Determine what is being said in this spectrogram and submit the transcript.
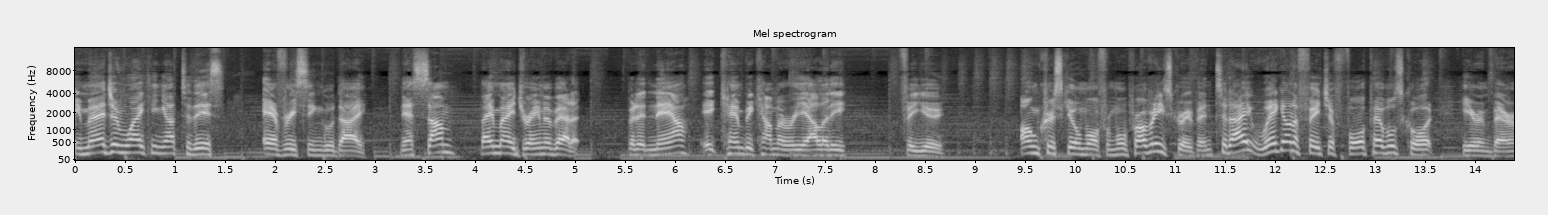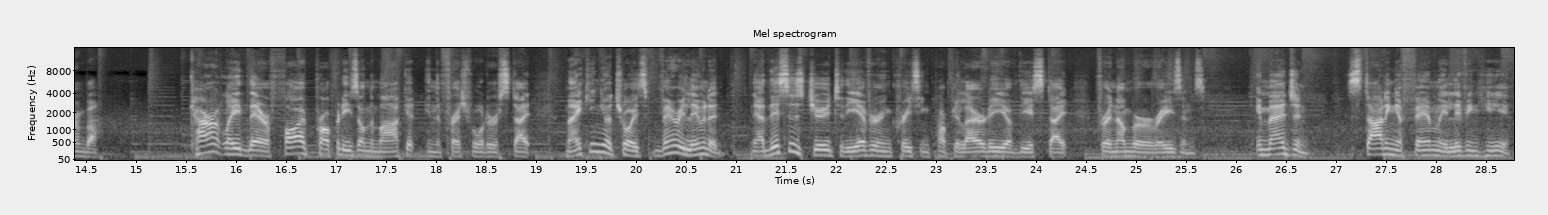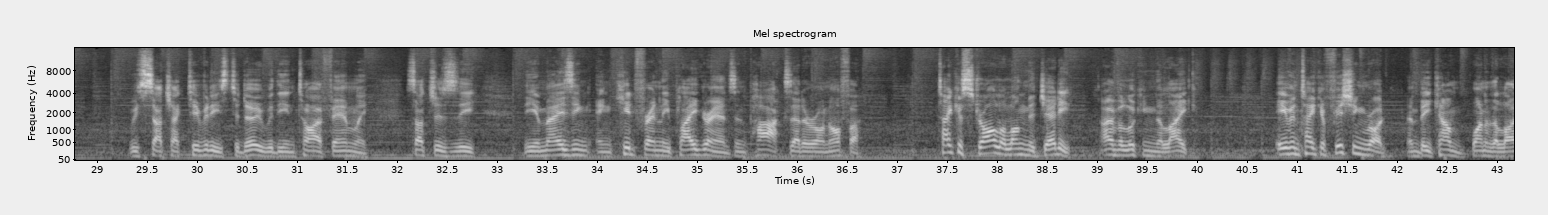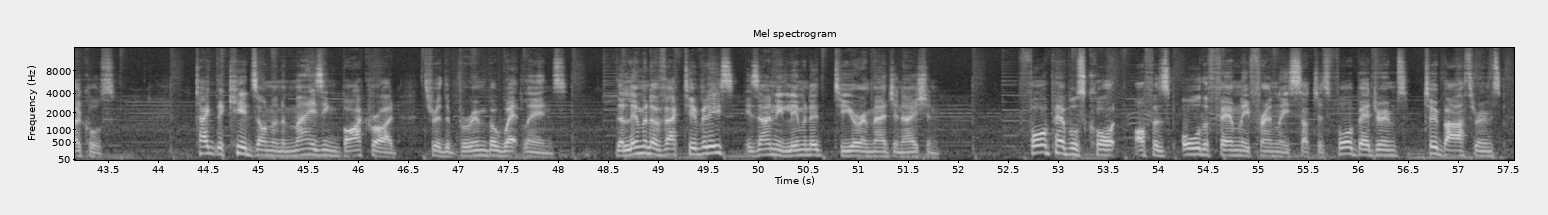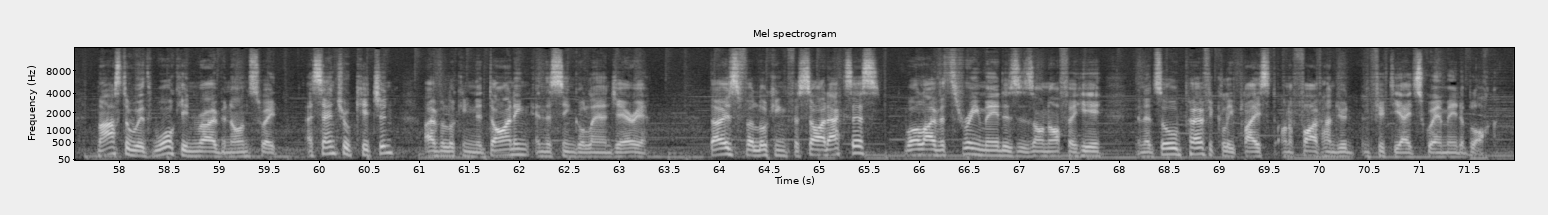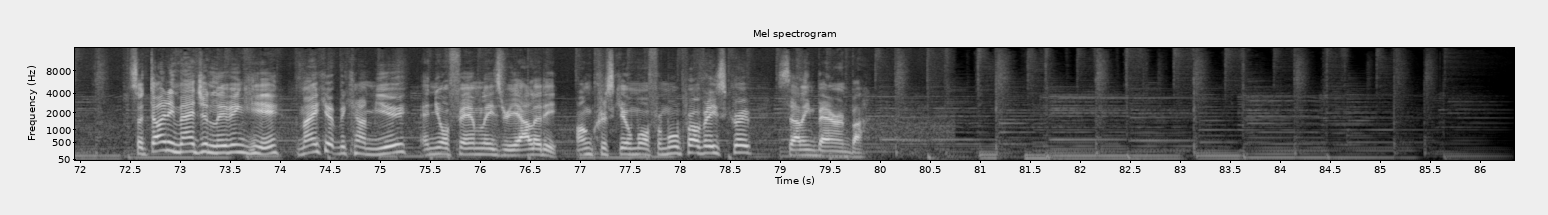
Imagine waking up to this every single day. Now some, they may dream about it, but it now it can become a reality for you. I'm Chris Gilmour from All Properties Group and today we're going to feature 4 Pebbles Court here in Berrinba. Currently there are 5 properties on the market in the freshwater estate, making your choice very limited. Now this is due to the ever increasing popularity of the estate for a number of reasons. Imagine starting a family living here with such activities to do with the entire family, such as the, the amazing and kid-friendly playgrounds and parks that are on offer. Take a stroll along the jetty overlooking the lake. Even take a fishing rod and become one of the locals. Take the kids on an amazing bike ride through the Berrinba wetlands. The limit of activities is only limited to your imagination. Four Pebbles Court offers all the family friendly such as four bedrooms, two bathrooms, master with walk-in robe and ensuite, a central kitchen overlooking the dining and the single lounge area. Those for looking for side access, well over three metres is on offer here and it's all perfectly placed on a 558 square metre block. So don't imagine living here, make it become you and your family's reality. I'm Chris Gilmour from All Properties Group, selling Berrinba.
